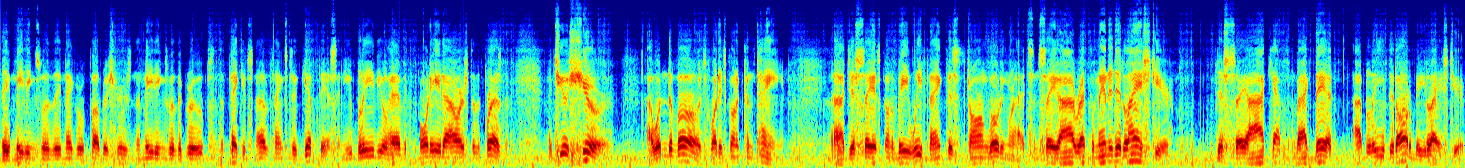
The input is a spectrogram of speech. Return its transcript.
the meetings with the Negro publishers and the meetings with the groups and the pickets and other things to get this. And you believe you'll have it 48 hours to the president. That you're sure. I wouldn't divulge what it's going to contain. Uh, just say it's going to be, we think, this strong voting rights, and say I recommended it last year. Just say I, Katzenbach dead. I believed it ought to be last year.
